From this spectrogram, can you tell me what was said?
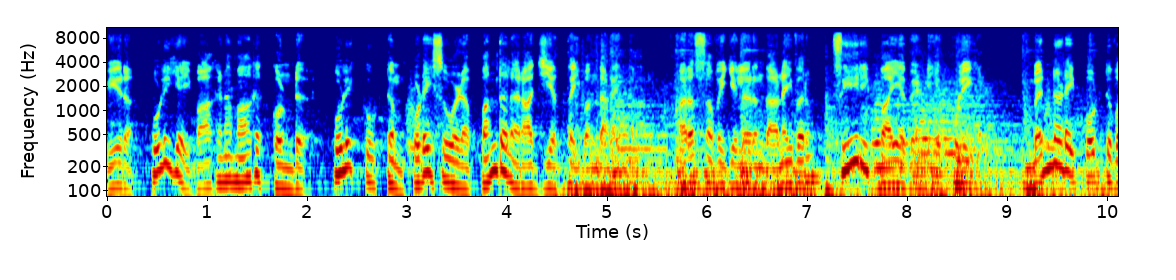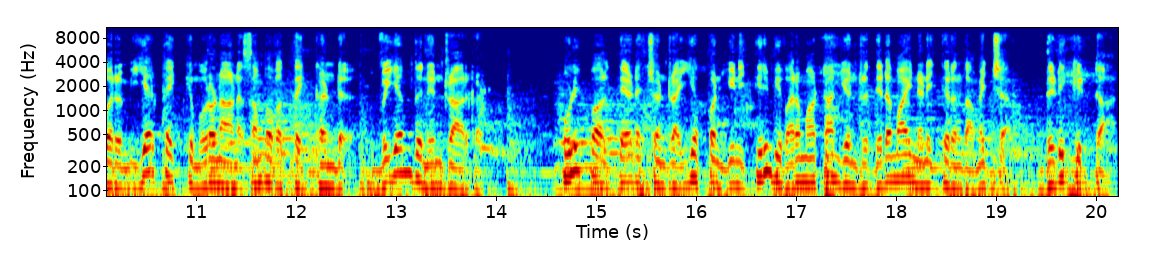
வீரர் புலியை வாகனமாக கொண்டு புலிக்கூட்டம் புடைசூழ பந்தல ராஜ்யத்தை வந்தடைந்தார். அரசவையில் இருந்த அனைவரும் சீறிப்பாய வேண்டிய புலிகள். மென்னடை போட்டு வரும் இயற்கைக்கு முரணான சம்பவத்தைக் கண்டு வியந்து நின்றார்கள். புலிப்பால் தேடச் சென்ற ஐயப்பன் இனி திரும்பி வரமாட்டான் என்று திடமாய் நினைத்திருந்த அமைச்சர் திடுக்கிட்டார்.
